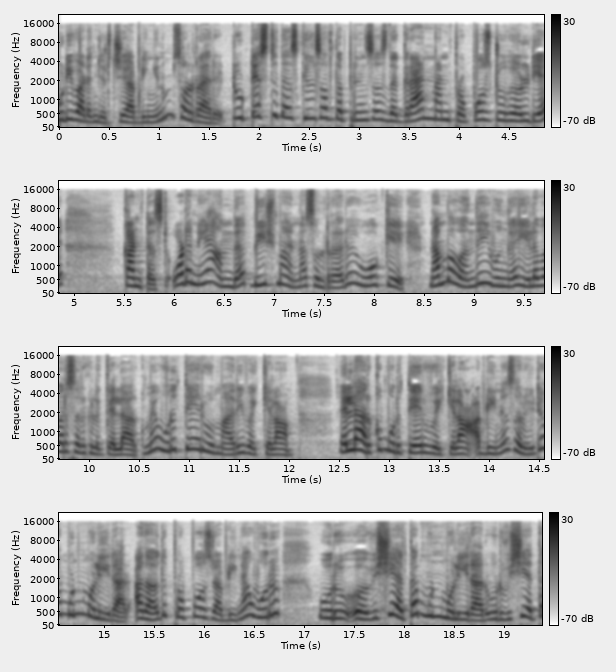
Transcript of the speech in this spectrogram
முடிவடைஞ்சிருச்சு அப்படிங்கன்னு சொல்கிறாரு to test the skills of the princes the grand man propose to hold a contest உடனே அந்த பீஷ்மா என்ன சொல்கிறாரு ஓகே நம்ம வந்து இவங்க இளவரசர்களுக்கு எல்லாருக்குமே ஒரு தேர்வு மாதிரி வைக்கலாம். எல்லாருக்கும் ஒரு தேர்வு வைக்கலாம் அப்படின்னு சொல்லிட்டு முன்மொழிகிறார். அதாவது ப்ரொப்போஸ்ட் அப்படின்னா ஒரு ஒரு விஷயத்தை விஷயத்த முன்மொழிகிறார். ஒரு விஷயத்த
